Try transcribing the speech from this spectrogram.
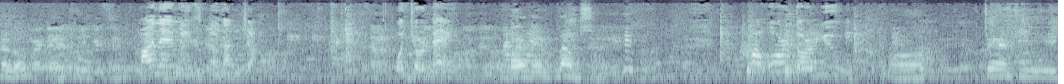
Hello. My name is Ina-chan. What's your name? My name 남수. How old are you? 어, 20,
